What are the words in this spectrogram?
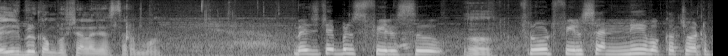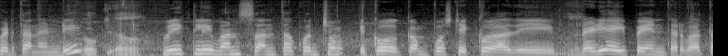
వెజిటబుల్ కంపోస్ట్ ఎలా చేస్తారమ్మా? వెజిటబుల్స్ ఫీల్స్ ఫ్రూట్ ఫీల్స్ అన్నీ ఒక చోట పెడతానండి. వీక్లీ వన్స్ అంతా కొంచెం ఎక్కువ కంపోస్ట్ ఎక్కువ అది రెడీ అయిపోయిన తర్వాత.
